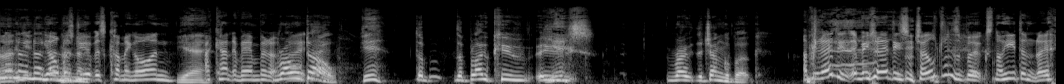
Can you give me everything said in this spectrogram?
no, no, no, you no, always no, knew it was coming on. Yeah. I can't remember it. Roald right. Dahl. Yeah. The the bloke who, who yes. wrote the Jungle Book. Have you read his, have you read his children's books? No, he didn't read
